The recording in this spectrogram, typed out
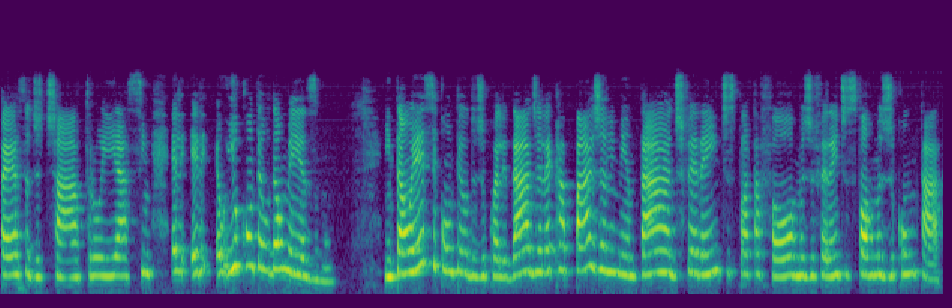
peça de teatro e assim, ele, ele, e o conteúdo é o mesmo. Então, esse conteúdo de qualidade ele é capaz de alimentar diferentes plataformas, diferentes formas de contar.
